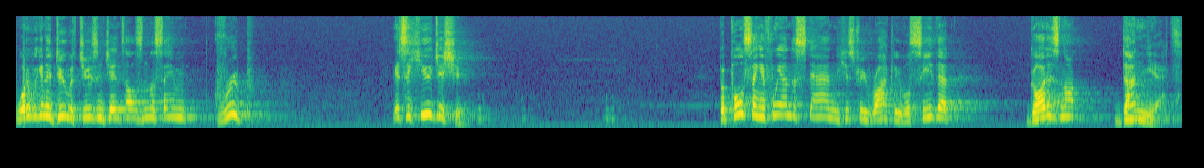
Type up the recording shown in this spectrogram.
What are we going to do with Jews and Gentiles in the same group? It's a huge issue. But Paul's saying if we understand history rightly, we'll see that God is not done yet.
